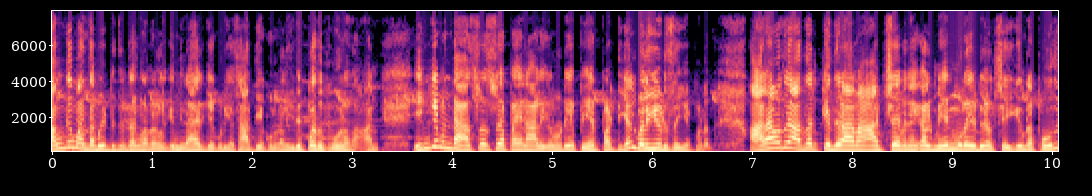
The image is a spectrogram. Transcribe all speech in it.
அங்கும் அந்த வீட்டு திட்டங்கள் அவர்களுக்கு நிராகரிக்கக்கூடிய சாத்தியக்கூறுகள் இருப்பது போலதான் இங்கும் இந்த அஸ்வஸ்வ பயனாளிகளுடைய பெயர் பட்டியல் வெளியீடு செய்யப்படும். அதாவது அதற்கு எதிரான ஆட்சேபனைகள் மேன்முறையீடுகள் செய்கின்ற போது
